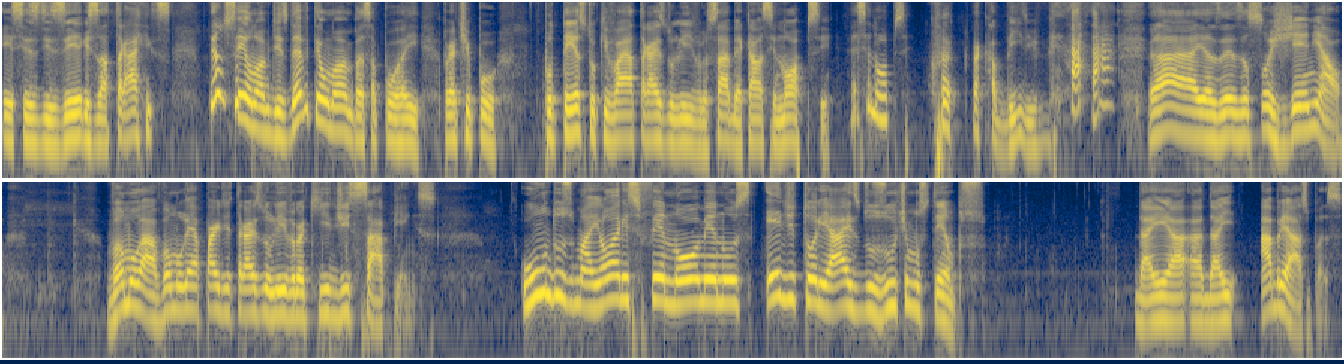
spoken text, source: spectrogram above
esses dizeres atrás eu não sei o nome disso, deve ter um nome pra essa porra aí. Pra tipo, pro texto que vai atrás do livro, sabe? Aquela sinopse. É sinopse. Acabei de. Ai, às vezes eu sou genial. Vamos lá, vamos ler a parte de trás do livro aqui de Sapiens. Um dos maiores fenômenos editoriais dos últimos tempos. Daí, a, a, daí abre aspas.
